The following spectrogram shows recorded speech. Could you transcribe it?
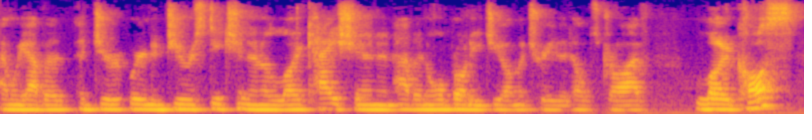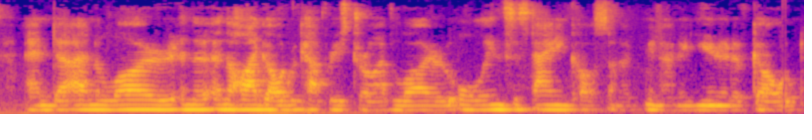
and we have a, a we're in a jurisdiction and a location and have an ore body geometry that helps drive low costs and uh, and low and the and the high gold recoveries drive low all-in sustaining costs on a you know a unit of gold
